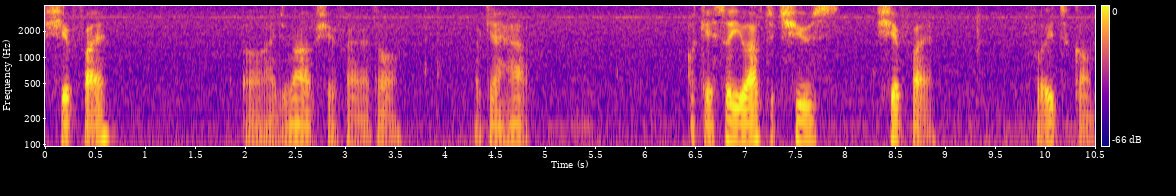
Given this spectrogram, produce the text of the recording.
shapefile oh, I do not have shapefile at all okay I have. Okay so you have to choose shapefile for it to come.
